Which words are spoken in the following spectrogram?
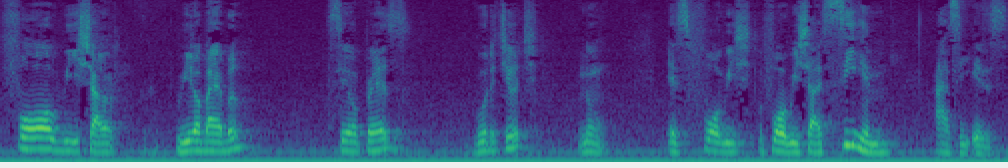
For we shall read our Bible, say our prayers, go to church? No. It's for we, for we shall see Him as He is.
